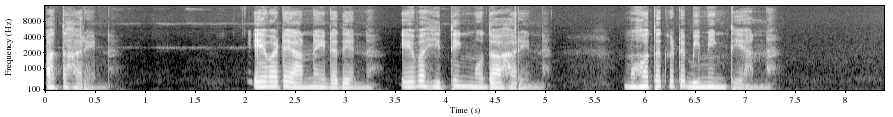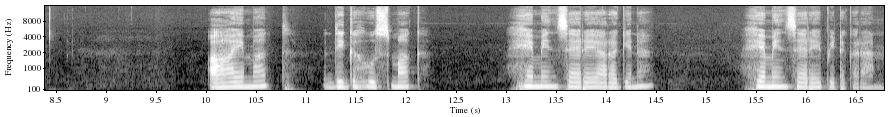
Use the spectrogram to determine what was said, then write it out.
අතහරින්න. ඒවට යන්න ඉඩ දෙන්න. ඒව හිතින් මුදා හරින්න. මොහතකට බිමින් තියන්න. ආයෙමත් දිග හුස්මක් හෙමින් සැරේ අරගෙන හෙමින් සැරේ පිට කරන්න.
